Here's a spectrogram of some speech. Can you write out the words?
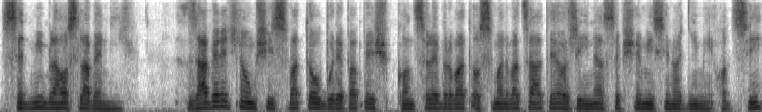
sedmi blahoslavených. Závěrečnou mši svatou bude papež koncelebrovat 28. října se všemi synodními otci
